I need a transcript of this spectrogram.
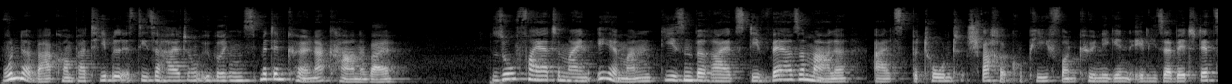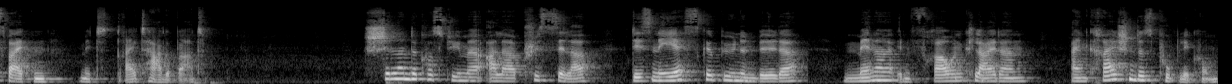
Wunderbar kompatibel ist diese Haltung übrigens mit dem Kölner Karneval, so feierte mein Ehemann diesen bereits diverse Male als betont schwache Kopie von Königin Elisabeth II. mit Dreitagebart. Schillernde Kostüme à la Priscilla, disneyeske Bühnenbilder, Männer in Frauenkleidern, ein kreischendes Publikum.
